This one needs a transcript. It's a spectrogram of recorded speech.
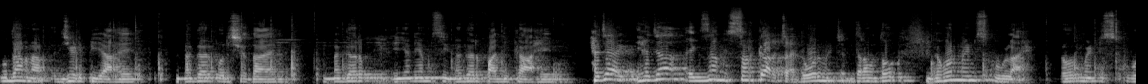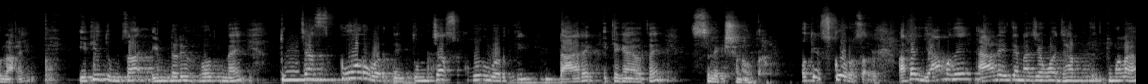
उदाहरणार्थ झेडपी आहे नगर परिषद आहे नगर एन एम सी नगरपालिका आहे. ह्याच्या ह्या ज्या एक्झाम सरकारच्या गव्हर्नमेंटच्या त्याला म्हणतो गव्हर्नमेंट स्कूल आहे. गव्हर्नमेंट स्कूल आहे. इथे तुमचा इंटरव्ह्यू होत नाही. तुमच्या स्कोर वरती तुमच्या स्कोर वरती डायरेक्ट इथे काय होत आहे सिलेक्शन होतं. ओके स्कोर आता यामध्ये ऍड येते ना जेव्हा ज्या तुम्हाला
